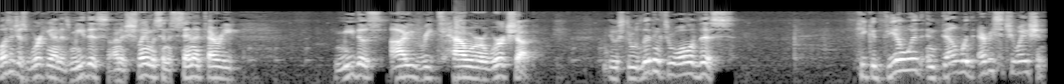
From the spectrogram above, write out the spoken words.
wasn't just working on his midas, on his shlemus in a sanitary Midas Ivory Tower workshop. It was through living through all of this. He could deal with and dealt with every situation.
